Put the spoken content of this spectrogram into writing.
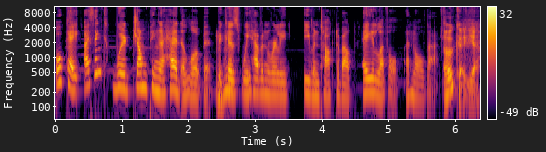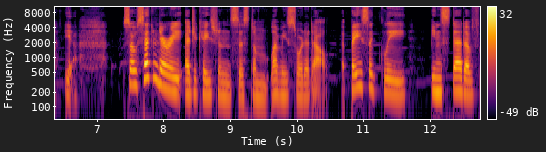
Okay, I think we're jumping ahead a little bit mm-hmm. because we haven't really even talked about A level and all that. Okay, yeah. Yeah. So secondary education system, let me sort it out. Basically, instead of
